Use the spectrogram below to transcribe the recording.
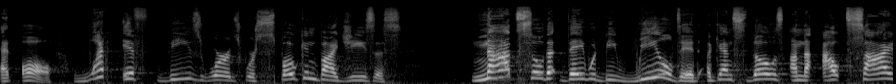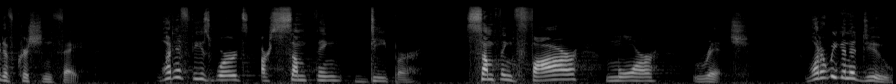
at all? What if these words were spoken by Jesus not so that they would be wielded against those on the outside of Christian faith? What if these words are something deeper, something far more rich? What are we going to do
